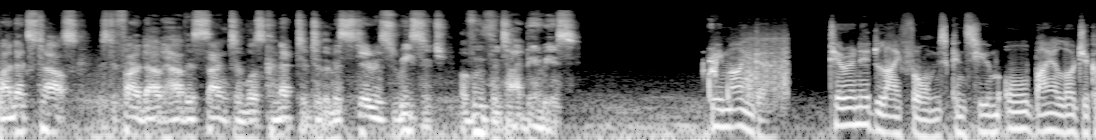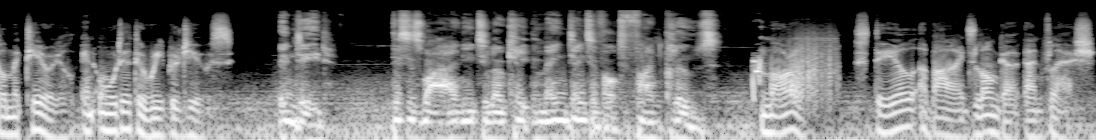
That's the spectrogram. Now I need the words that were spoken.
My next task is to find out how this sanctum was connected to the mysterious research of Uther Tiberius. Reminder. Tyranid life forms consume all biological material in order to reproduce. Indeed. This is why I need to locate the main data vault to find clues. Moral. Steel abides longer than flesh.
